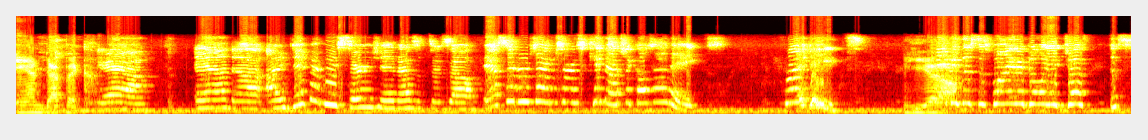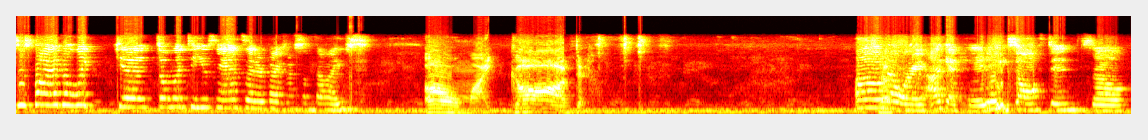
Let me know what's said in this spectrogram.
and epic. Yeah. And uh, I did my research, and as it turns out, antidepressants can actually cause headaches. Great. Yeah. Maybe this is why I don't like just. This is why I don't like uh, don't like to use hand sanitizer sometimes. Oh my god. Oh, That's- don't worry, I get headaches often, so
